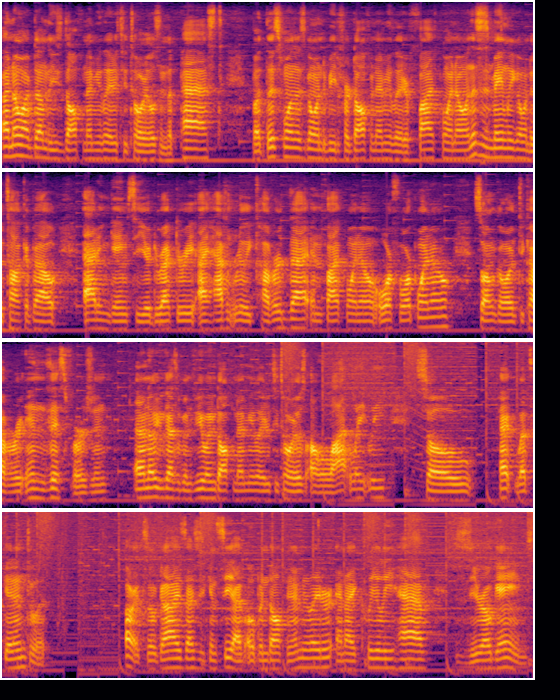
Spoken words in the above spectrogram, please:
I know I've done these Dolphin Emulator tutorials in the past, but this one is going to be for Dolphin Emulator 5.0 and this is mainly going to talk about adding games to your directory. I haven't really covered that in 5.0 or 4.0, so I'm going to cover it in this version. And I know you guys have been viewing Dolphin Emulator tutorials a lot lately, so heck, let's get into it. Alright, so guys, as you can see, I've opened Dolphin Emulator and I clearly have zero games.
